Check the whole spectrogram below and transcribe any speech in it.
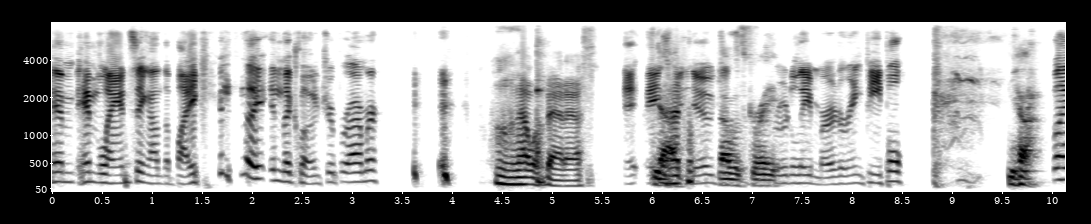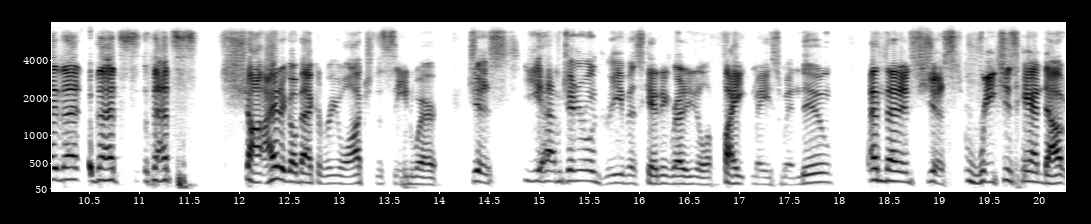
Him him lancing on the bike in the in the clone trooper armor. Oh, that was badass. It, Yeah, That was great. brutally murdering people. Yeah, But that that's that's shot. I had to go back and rewatch the scene where just you have General Grievous getting ready to fight Mace Windu, and then it's just reach his hand out,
